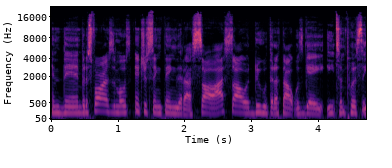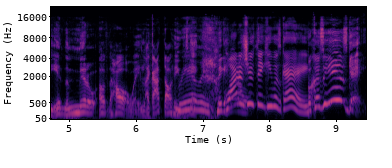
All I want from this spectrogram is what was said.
and then, but as far as the most interesting thing that I saw, I saw a dude that I thought was gay eat some pussy in the middle of the hallway. Like I thought he Really? was gay. Nigga Why did you think he was gay? Because he is gay.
